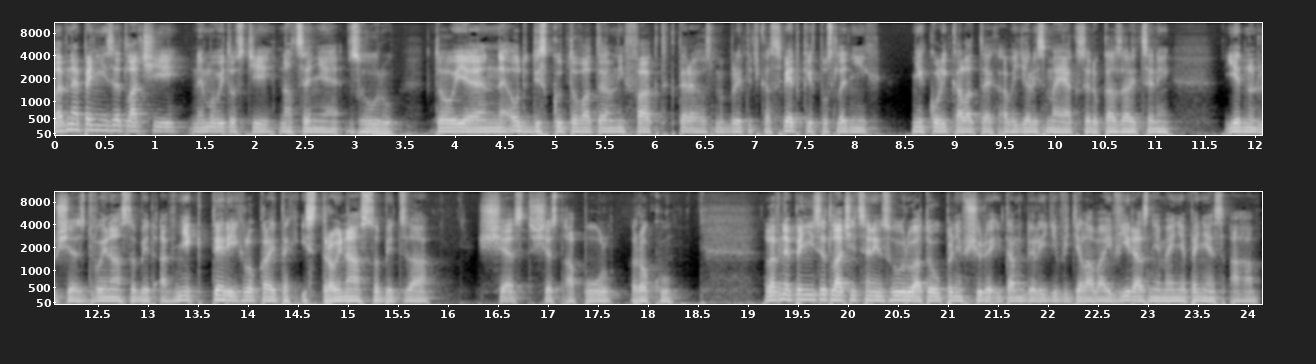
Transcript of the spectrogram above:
Levné peníze tlačí nemovitosti na ceně vzhůru. To je neoddiskutovatelný fakt, kterého jsme byli teďka svědky v posledních několika letech a viděli jsme, jak se dokázaly ceny jednoduše zdvojnásobit a v některých lokalitech i strojnásobit za 6, 6,5 roku. Levné peníze tlačí ceny vzhůru a to úplně všude, i tam, kde lidi vydělávají výrazně méně peněz a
